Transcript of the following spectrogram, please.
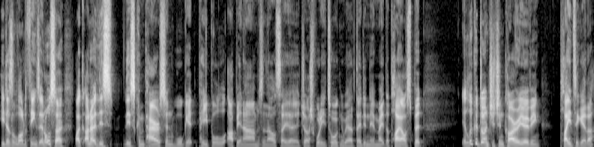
He does a lot of things. And also, like I know this this comparison will get people up in arms, and they'll say, oh, "Josh, what are you talking about? They didn't even make the playoffs." But yeah, look at Doncic and Kyrie Irving played together.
